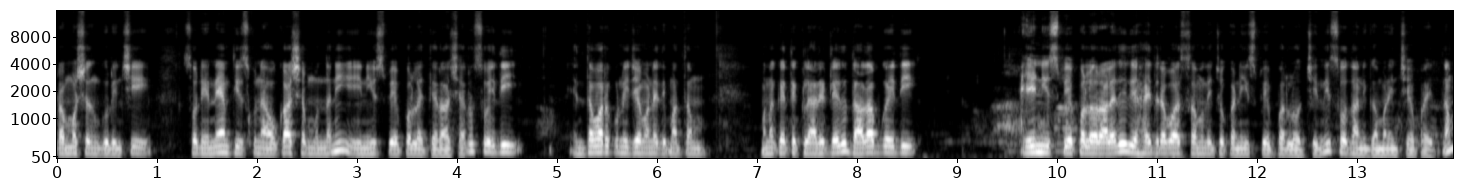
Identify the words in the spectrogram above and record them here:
ప్రమోషన్ గురించి. సో నిర్ణయం తీసుకునే అవకాశం ఉందని ఈ న్యూస్ పేపర్లో అయితే రాశారు. సో ఇది ఎంతవరకు నిజం అనేది మాత్రం మనకైతే క్లారిటీ లేదు. దాదాపుగా ఇది ఏ న్యూస్ పేపర్లో రాలేదు. ఇది హైదరాబాద్ సంబంధించి ఒక న్యూస్ పేపర్లో వచ్చింది. సో దాన్ని గమనించే ప్రయత్నం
